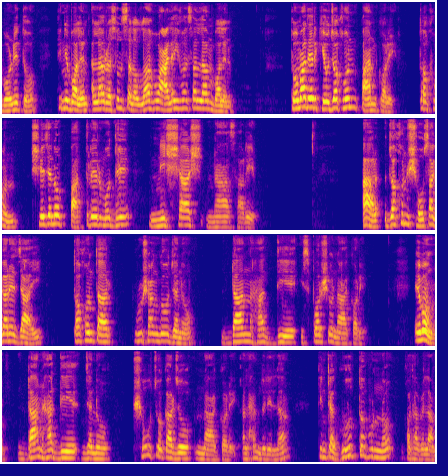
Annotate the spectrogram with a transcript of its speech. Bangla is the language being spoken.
বর্ণিত তিনি বলেন আল্লাহ রাসূল সাল্লাল্লাহু বলেন তোমাদের কেউ যখন পান করে তখন সে যেন পাত্রের মধ্যে নিঃশ্বাস না ছাড়ে। আর যখন শৌচাগারে যায় তখন তার পুরুষাঙ্গ যেন ডান হাত দিয়ে স্পর্শ না করে এবং ডান হাত দিয়ে যেন শৌচ কার্য না করে। আলহামদুলিল্লাহ, তিনটা গুরুত্বপূর্ণ কথা পেলাম।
